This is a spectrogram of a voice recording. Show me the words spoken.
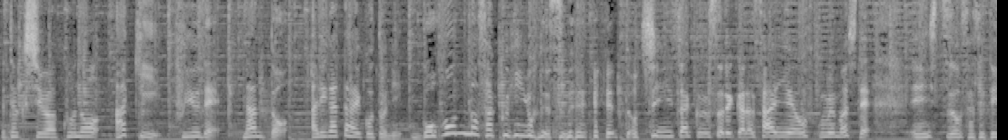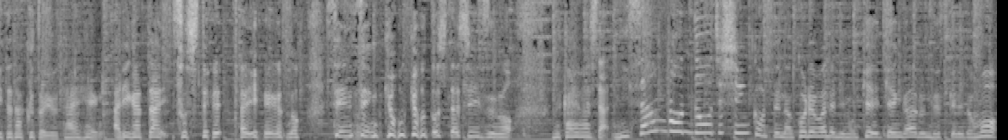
私はこの秋冬でなんとありがたいことに5本の作品をですね、えっと、新作、それから再演を含めまして演出をさせていただくという大変ありがたいそして大変あの戦々恐々としたシーズンを迎えました。2、3本同時進行っていうのはこれまでにも経験があるんですけれども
